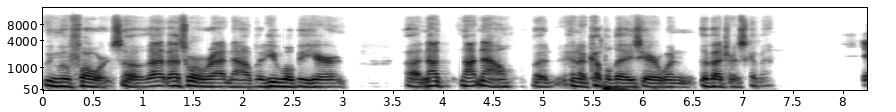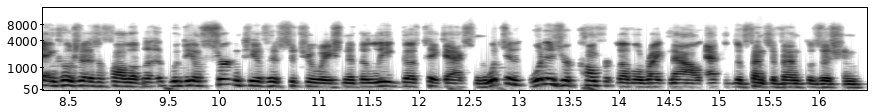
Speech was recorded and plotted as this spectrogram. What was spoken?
we move forward. So that that's where we're at now. But he will be here, uh, not not now, but in a couple days here when the veterans come in. And coach, as a follow up, uh, with the uncertainty of his situation, if the league does take action, what is what is your comfort level right now at the defensive end position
